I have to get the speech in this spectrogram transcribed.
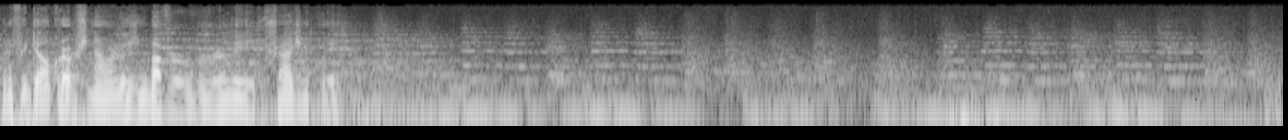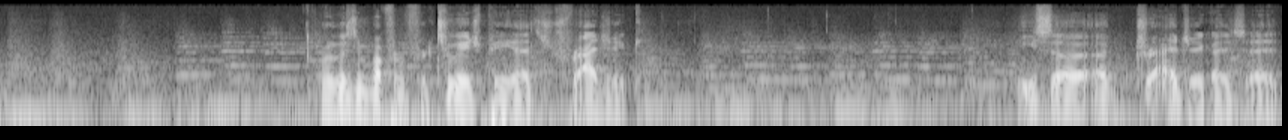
But if we don't corruption now, we're losing buffer really tragically. We're losing buffer for 2 HP. That's tragic. He's uh, tragic, I said.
